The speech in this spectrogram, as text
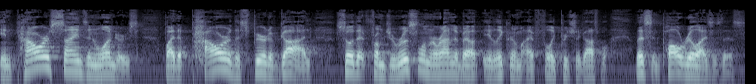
in powers, signs, and wonders by the power of the Spirit of God, so that from Jerusalem and around about Illyricum I fully preached the gospel. Listen, Paul realizes this.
